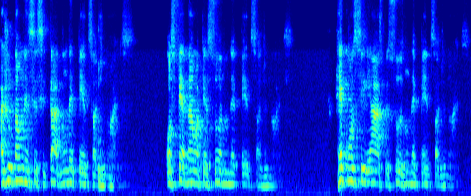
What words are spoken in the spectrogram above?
Ajudar um necessitado não depende só de nós. Hospedar uma pessoa não depende só de nós. Reconciliar as pessoas não depende só de nós.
